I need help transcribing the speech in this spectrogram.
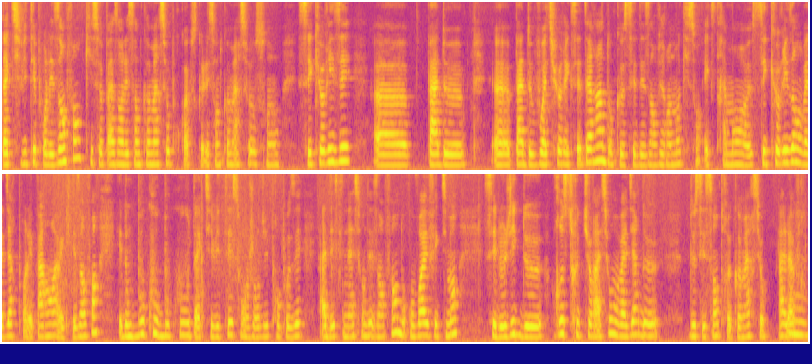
d'activités pour les enfants qui se passent dans les centres commerciaux. Pourquoi? Parce que les centres commerciaux sont sécurisés, euh, pas, de, euh, pas de voitures, etc. Donc euh, c'est des environnements qui sont extrêmement sécurisants, on va dire, pour les parents avec les enfants. Et donc beaucoup, beaucoup d'activités sont aujourd'hui proposées à destination des enfants. Donc on voit effectivement ces logiques de restructuration, on va dire, de, de ces centres commerciaux à l'œuvre. Mm.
